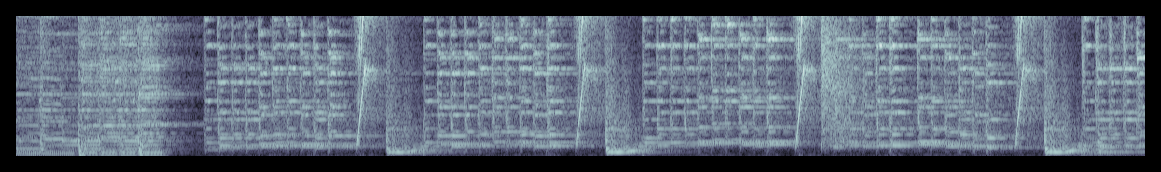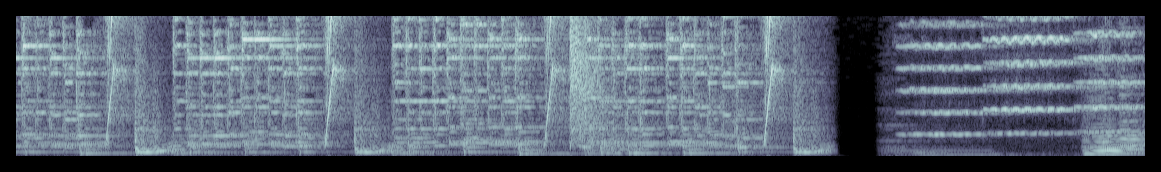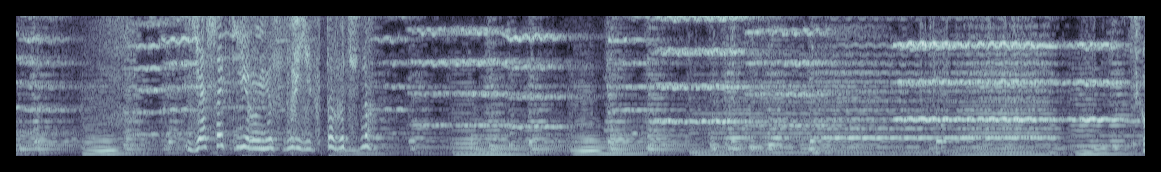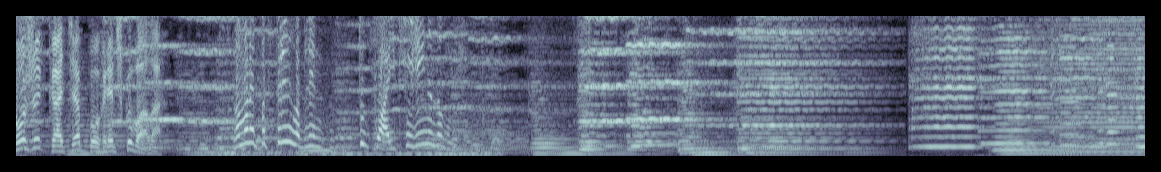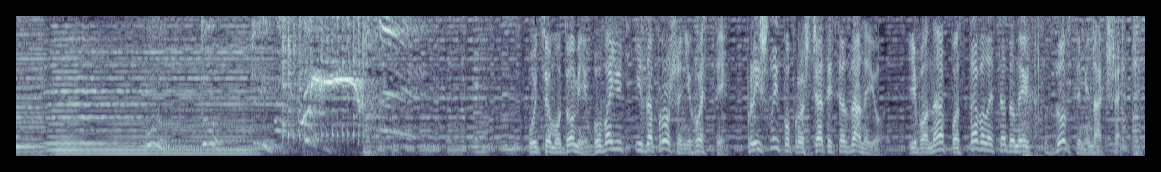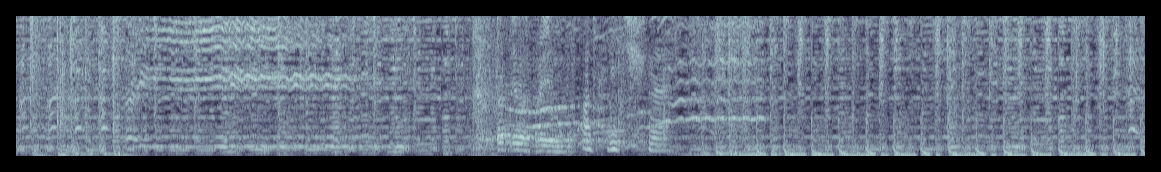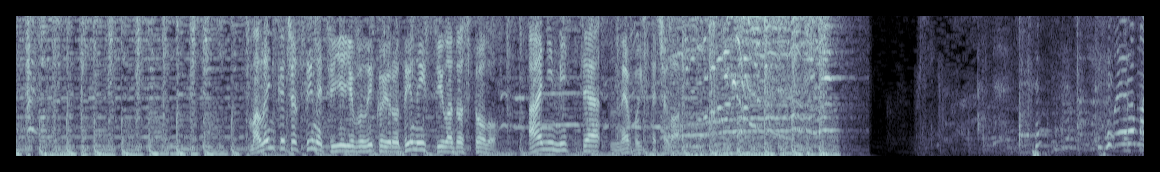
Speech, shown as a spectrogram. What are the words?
Я шокирую своих точно. Схоже, Катя погрячкувала. На мене підстригла, блін, тупа, і все, я її ненавижу. У цьому домі бувають і запрошені гості. Прийшли попрощатися за нею, і вона поставилася до них зовсім інакше. Как тебе настроение? Отличная. Маленька частина цієї великої родини сіла до столу. Ані місця не вистачило.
